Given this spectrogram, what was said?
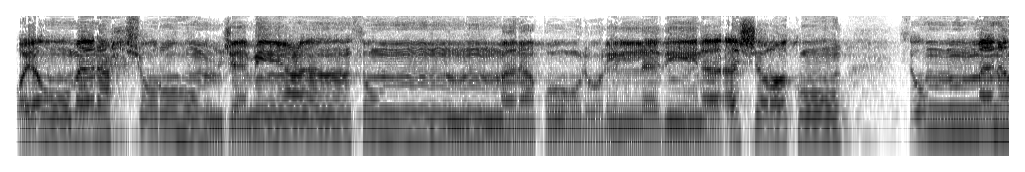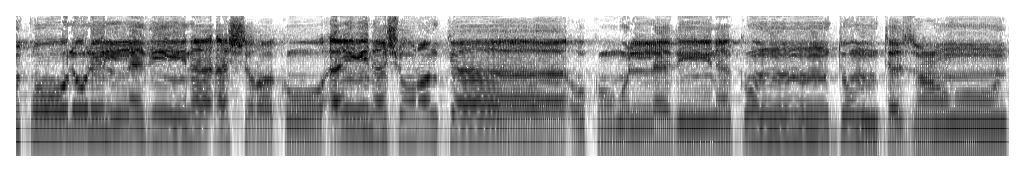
ويوم نحشرهم جميعا ثم نقول للذين أشركوا ثم نقول للذين أشركوا أين شركاؤكم الذين كنتم تزعمون؟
